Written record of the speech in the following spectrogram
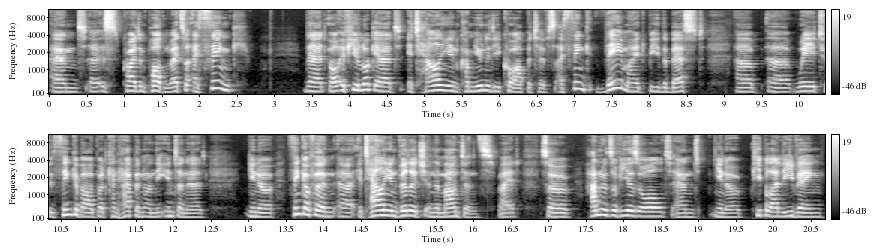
and uh, is quite important, right? So I think that, or if you look at Italian community cooperatives, I think they might be the best uh, uh, way to think about what can happen on the internet. You know, think of an uh, Italian village in the mountains, right? So hundreds of years old and you know people are leaving.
